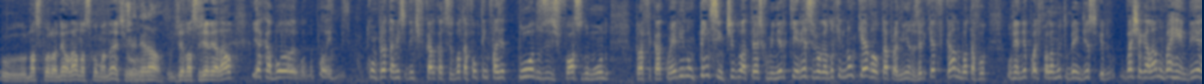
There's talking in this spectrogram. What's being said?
o nosso coronel lá, o nosso comandante, general. O, o nosso general, e acabou pô, completamente identificado com a torcida. O Botafogo tem que fazer todos os esforços do mundo para ficar com ele. E não tem sentido o Atlético Mineiro querer esse jogador que ele não quer voltar para Minas, ele quer ficar no Botafogo. O Renê pode falar muito bem disso, que ele vai chegar lá, não vai render,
